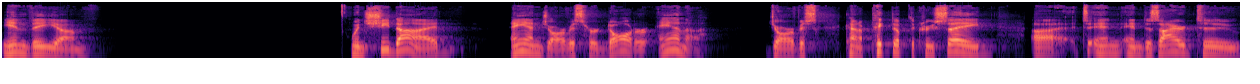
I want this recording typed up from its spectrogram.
In the um, when she died, Ann Jarvis, her daughter Anna Jarvis, kind of picked up the crusade uh, to, and, and desired to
